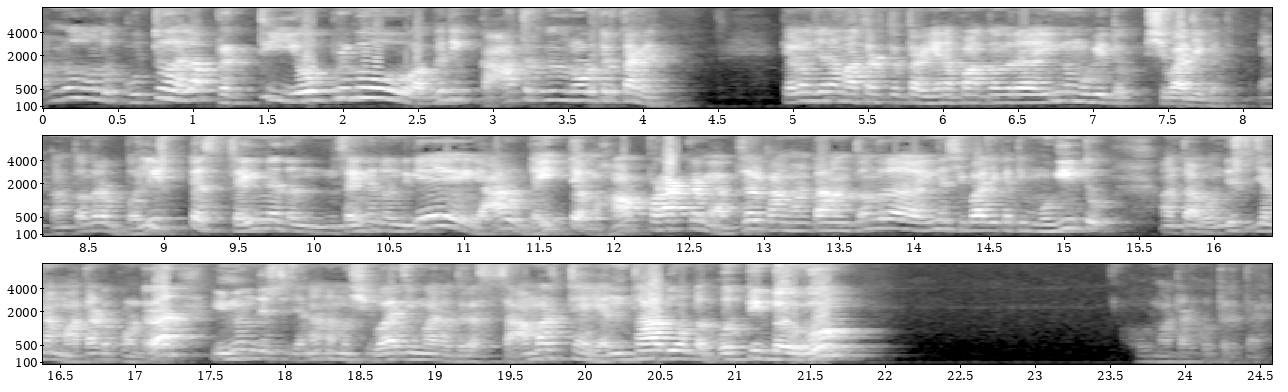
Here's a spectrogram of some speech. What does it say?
ಅನ್ನೋದು ಒಂದು ಕುತೂಹಲ ಪ್ರತಿಯೊಬ್ಬರಿಗೂ ಅಗದಿ ಕಾತರದಿಂದ ನೋಡ್ತಿರ್ತಾರೆ. ಕೆಲವೊಂದು ಜನ ಮಾತಾಡ್ತಿರ್ತಾರೆ, ಏನಪ್ಪಾ ಅಂತಂದ್ರೆ ಇನ್ನು ಮುಗೀತು ಶಿವಾಜಿ ಕಥೆ. ಯಾಕಂತಂದ್ರೆ ಬಲಿಷ್ಠ ಸೈನ್ಯದ, ಸೈನ್ಯದೊಂದಿಗೆ ಯಾರು ದೈತ್ಯ ಮಹಾಪರಾಕ್ರಮಿ ಅಫ್ಜಲ್ ಖಾನ್ ಹೊಂಟಾನಂತಂದ್ರೆ ಇನ್ನು ಶಿವಾಜಿ ಕಥೆ ಮುಗೀತು ಅಂತ ಒಂದಿಷ್ಟು ಜನ ಮಾತಾಡಿಕೊಂಡ್ರೆ ಇನ್ನೊಂದಿಷ್ಟು ಜನ ನಮ್ಮ ಶಿವಾಜಿ ಮಹಾರಾಜರ ಸಾಮರ್ಥ್ಯ ಎಂಥದ್ದು ಅಂತ ಗೊತ್ತಿದ್ದವರು ಅವ್ರು ಮಾತಾಡ್ಕೊತಿರ್ತಾರೆ.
